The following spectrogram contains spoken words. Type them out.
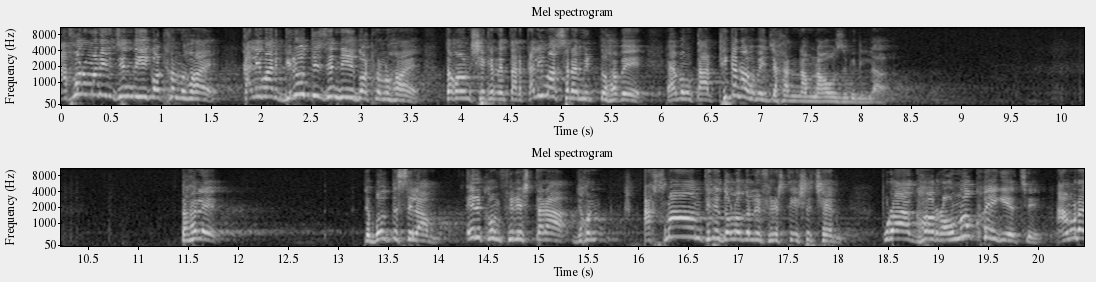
নাফরমানির জিন্দগি গঠন হয়, কালিমার বিরোধী জিন্দগি গঠন হয়, তখন সেখানে তার কালিমা ছাড়া মৃত্যু হবে এবং তার ঠিকানা হবে যাহার নাম নাওজবিল্লা তাহলে বলতেছিলাম, এরকম ফিরিস্তারা যখন আসমান থেকে দলদলে ফিরিস্তে এসেছেন পুরা ঘর রৌনক হয়ে গিয়েছে। আমরা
